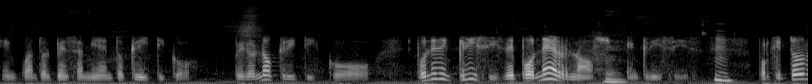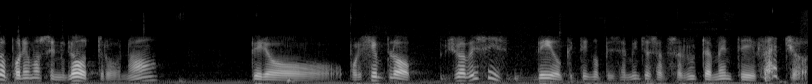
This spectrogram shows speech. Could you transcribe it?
en cuanto al pensamiento crítico, pero no crítico, poner en crisis, de ponernos mm. en crisis, mm. porque todo lo ponemos en el otro, ¿no? Pero, por ejemplo, yo a veces veo que tengo pensamientos absolutamente fachos,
